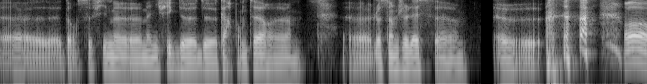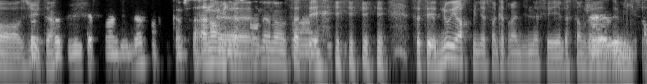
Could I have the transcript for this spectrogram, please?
dans ce film euh, magnifique de, de Carpenter, euh, Los Angeles. Euh... oh zut hein. 1999 un truc comme ça. Ah non 1900. non non ça c'est ça c'est New York 1999 et Los Angeles euh, 2007.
